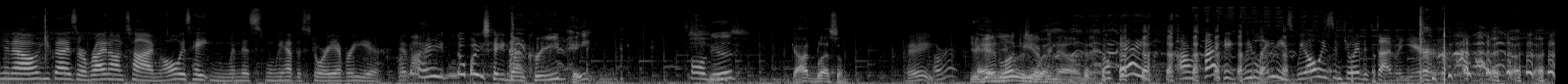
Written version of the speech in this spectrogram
You know, you guys are right on time. Always hating when this when we have the story every year. I'm not hating. Nobody's hating on Creed. Hating. It's all good. God bless him. Hey, All right. you And get you lucky as every now and then. Okay, all right. We ladies, we always enjoy this time of year.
